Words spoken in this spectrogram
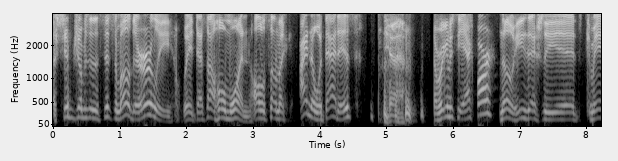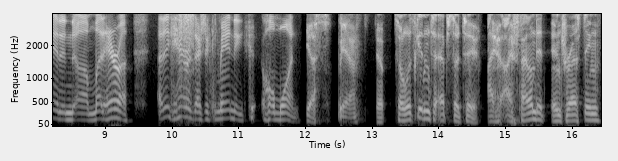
a ship jumps in the system. Oh, they're early. Wait, that's not home one. All of a sudden, I'm like, I know what that is. Yeah. Are we're going to see Ackbar? No, he's actually at command and um, let Hera. I think Hera's actually commanding home one. yes. Yeah. Yep. So let's get into episode two. I, I found it interesting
